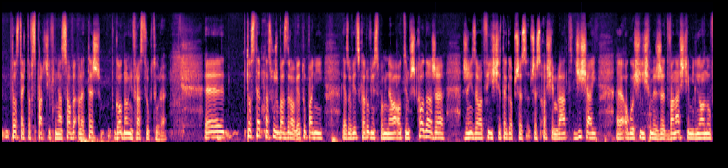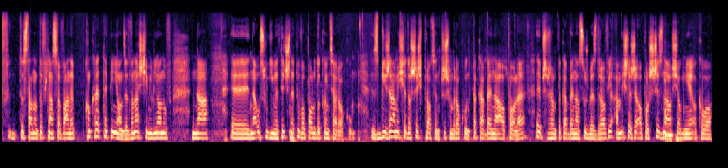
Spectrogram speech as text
dostać to wsparcie finansowe, ale też godną infrastrukturę. Dostępna służba zdrowia. Tu pani Jazowiecka również wspominała o tym. Szkoda, że, że nie załatwiliście tego przez, przez 8 lat. Dzisiaj e, ogłosiliśmy, że 12 milionów dostaną dofinansowane, konkretne pieniądze, 12 milionów na, e, na usługi medyczne tu w Opolu do końca roku. Zbliżamy się do 6% w przyszłym roku PKB na Opole, e, przepraszam, PKB na służbę zdrowia, a myślę, że Opolszczyzna osiągnie około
